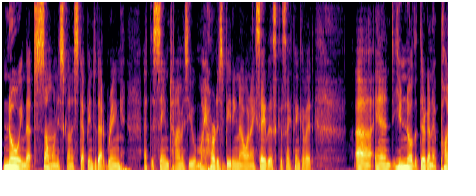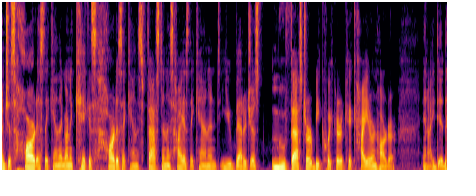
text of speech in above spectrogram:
knowing that someone is going to step into that ring at the same time as you. My heart is beating now when I say this because I think of it. Uh, and you know that they're going to punch as hard as they can. They're going to kick as hard as they can, as fast and as high as they can. And you better just move faster, be quicker, kick higher and harder. And I did.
